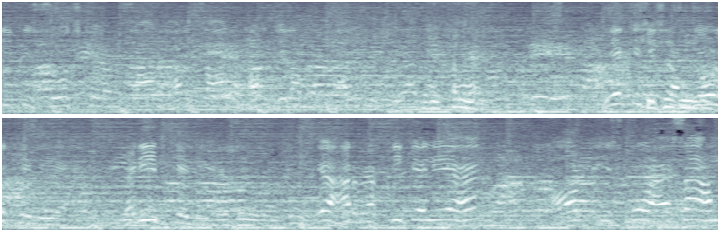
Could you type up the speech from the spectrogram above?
जी की सोच के अनुसार हर साल हर जिला मुख्यालय में किया ये किसी कमज़ोर के लिए है गरीब के लिए ये हर व्यक्ति के लिए है और इसको ऐसा हम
